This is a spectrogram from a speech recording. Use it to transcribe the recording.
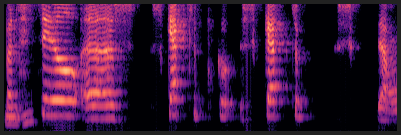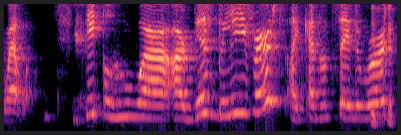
But mm-hmm. still, uh, skeptical, skeptic, uh, well, people who are, are disbelievers, I cannot say the word,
